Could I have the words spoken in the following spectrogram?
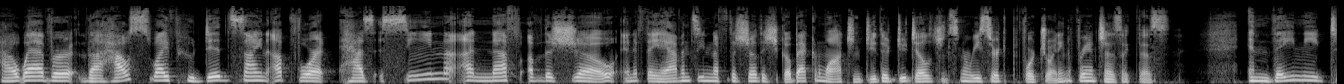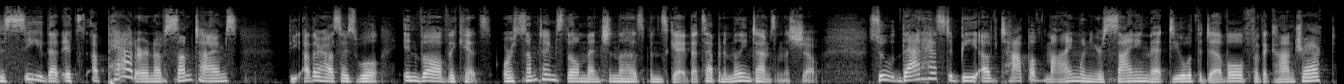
However, the housewife who did sign up for it has seen enough of the show. And if they haven't seen enough of the show, they should go back and watch and do their due diligence and research before joining a franchise like this. And they need to see that it's a pattern of sometimes the other housewives will involve the kids, or sometimes they'll mention the husband's gay. That's happened a million times on the show. So that has to be of top of mind when you're signing that deal with the devil for the contract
